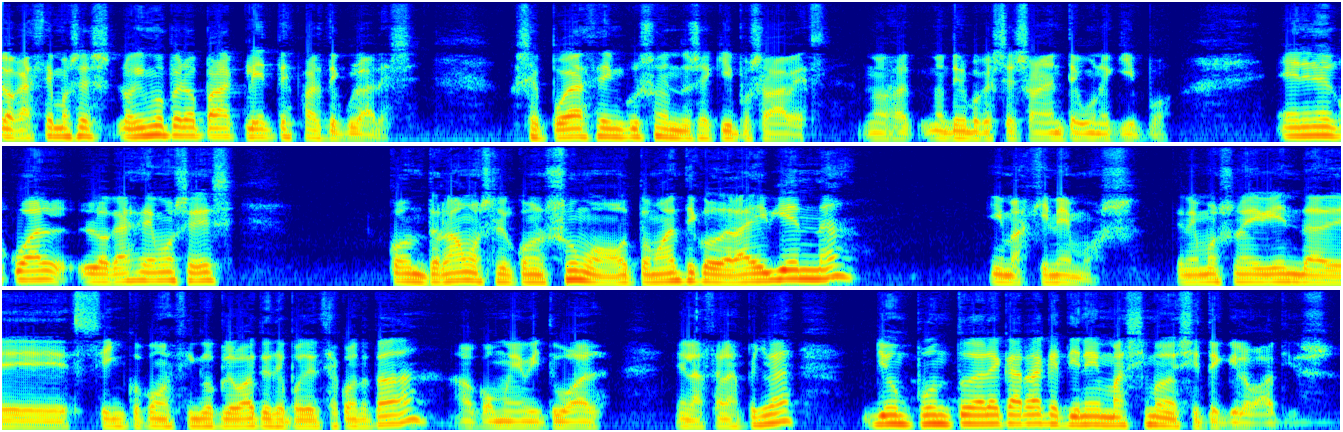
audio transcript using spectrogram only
lo que hacemos es lo mismo, pero para clientes particulares. Se puede hacer incluso en dos equipos a la vez, no, no tiene por qué ser solamente un equipo. En el cual lo que hacemos es controlamos el consumo automático de la vivienda. Imaginemos, tenemos una vivienda de 5,5 kilovatios de potencia contratada, algo muy habitual en la zona española, y un punto de recarga que tiene máximo de 7 kilovatios.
